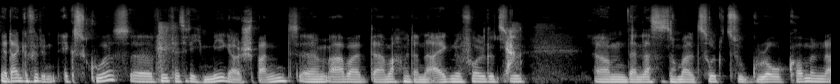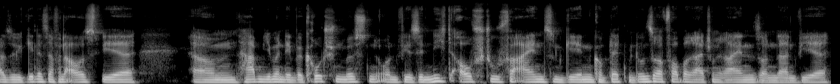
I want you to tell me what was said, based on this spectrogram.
Ja, danke für den Exkurs. Äh, Finde ich tatsächlich mega spannend, ähm, aber da machen wir dann eine eigene Folge ja. zu. Ähm, dann lass uns nochmal zurück zu Grow kommen. Also wir gehen jetzt davon aus, wir ähm, haben jemanden, den wir coachen müssen und wir sind nicht auf Stufe 1 und gehen komplett mit unserer Vorbereitung rein, sondern wir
